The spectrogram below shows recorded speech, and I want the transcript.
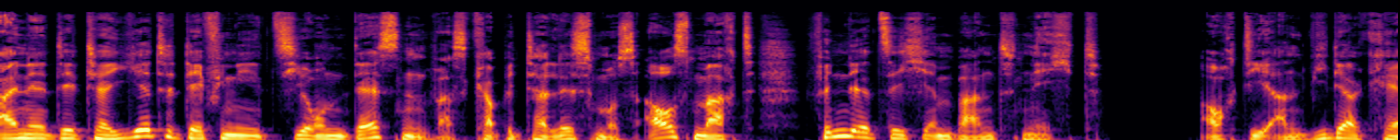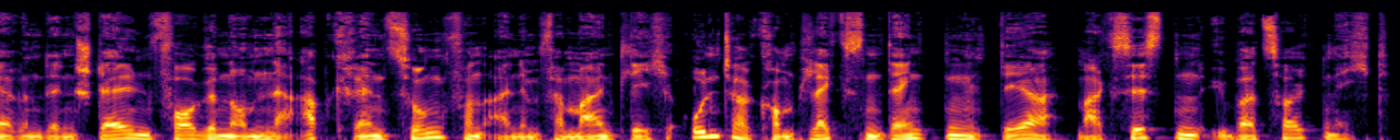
Eine detaillierte Definition dessen, was Kapitalismus ausmacht, findet sich im Band nicht. Auch die an wiederkehrenden Stellen vorgenommene Abgrenzung von einem vermeintlich unterkomplexen Denken der Marxisten überzeugt nicht.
